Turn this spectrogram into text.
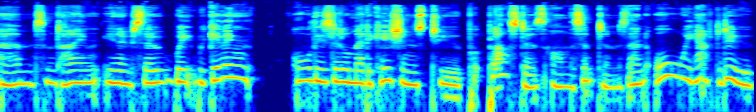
Um, sometime, you know, so we, we're giving all these little medications to put plasters on the symptoms and all we have to do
